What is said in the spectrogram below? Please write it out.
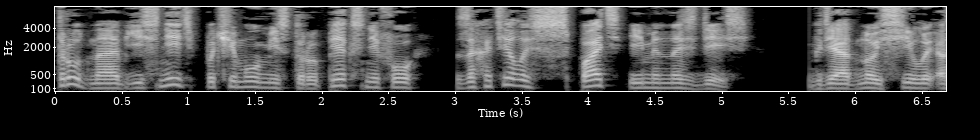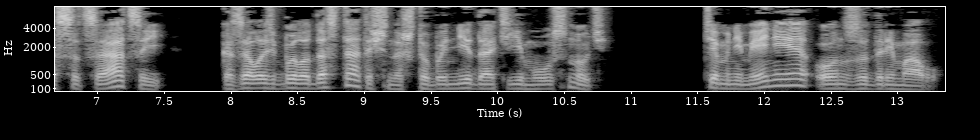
Трудно объяснить, почему мистеру Пексневу захотелось спать именно здесь, где одной силы ассоциаций Казалось, было достаточно, чтобы не дать ему уснуть. Тем не менее, он задремал.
